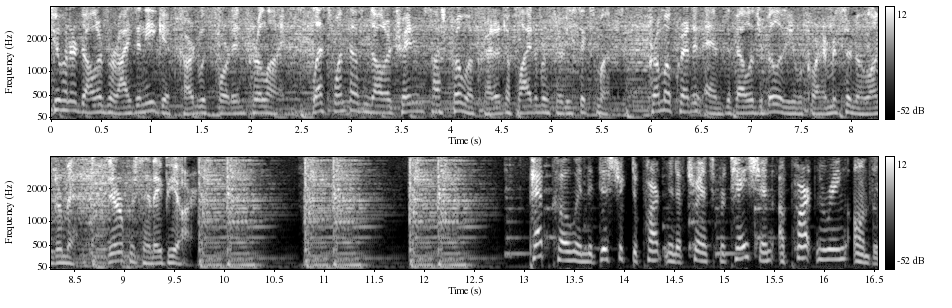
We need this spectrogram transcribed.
$200 Verizon e-gift card with port in per line. Less $1,000 trade-in slash promo credit applied over 36 months. Promo credit ends if eligibility requirements are no longer met. 0% APR. PEPCO and the District Department of Transportation are partnering on the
